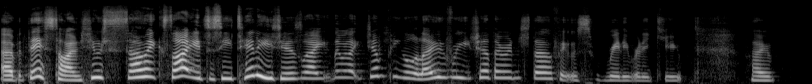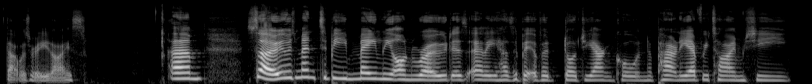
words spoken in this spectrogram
Uh, but this time, she was so excited to see Tilly. She was like, they were like jumping all over each other and stuff. It was really really cute. So that was really nice. Um, so it was meant to be mainly on road as Ellie has a bit of a dodgy ankle, and apparently every time she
